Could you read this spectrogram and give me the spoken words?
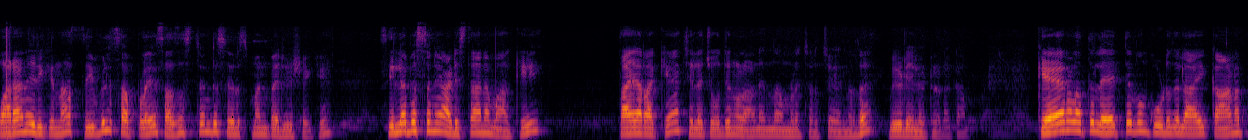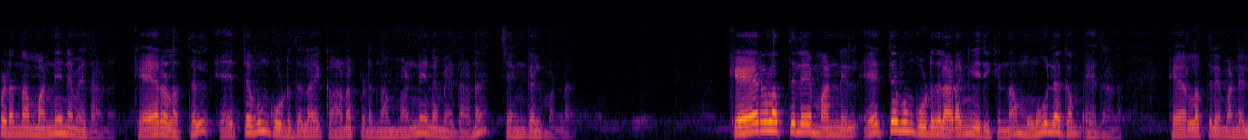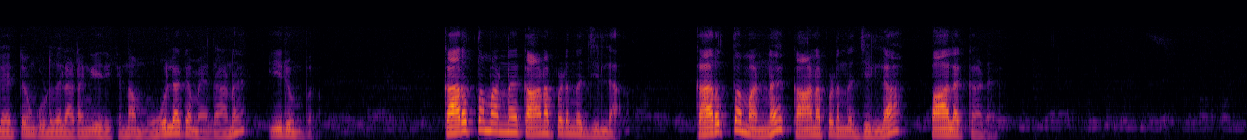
വരാനിരിക്കുന്ന civil supplies assistant salesman പരീക്ഷയ്ക്ക് സിലബസിനെ അടിസ്ഥാനമാക്കി തയ്യാറാക്കിയ ചില ചോദ്യങ്ങളാണ് ഇന്ന് നമ്മൾ ചർച്ച ചെയ്യുന്നത്. വീഡിയോയിലിട്ട് കിടക്കാം. കേരളത്തിൽ ഏറ്റവും കൂടുതലായി കാണപ്പെടുന്ന മണ്ണിനം ഏതാണ്? കേരളത്തിൽ ഏറ്റവും കൂടുതലായി കാണപ്പെടുന്ന മണ്ണിനം ഏതാണ്? ചെങ്കൽ മണ്ണ്. കേരളത്തിലെ മണ്ണിൽ ഏറ്റവും കൂടുതൽ അടങ്ങിയിരിക്കുന്ന മൂലകം ഏതാണ്? കേരളത്തിലെ മണ്ണിൽ ഏറ്റവും കൂടുതൽ അടങ്ങിയിരിക്കുന്ന മൂലകം ഏതാണ്? ഇരുമ്പ്. കറുത്ത മണ്ണ് കാണപ്പെടുന്ന ജില്ല. കറുത്ത മണ്ണ് കാണപ്പെടുന്ന ജില്ല പാലക്കാട്.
